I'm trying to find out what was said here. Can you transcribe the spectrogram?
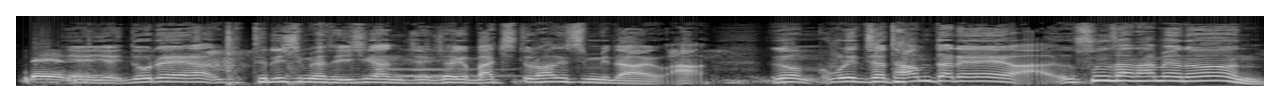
네네. 예, 예, 노래 들으시면서 이 시간 저- 저희가 마치도록 하겠습니다. 아, 그럼 우리 저 다음 달에 아, 순산하면은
